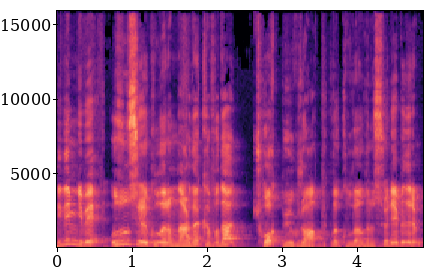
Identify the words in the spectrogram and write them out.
dediğim gibi uzun süreli kullanımlarda kafada çok büyük rahatlıkla kullanıldığını söyleyebilirim.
